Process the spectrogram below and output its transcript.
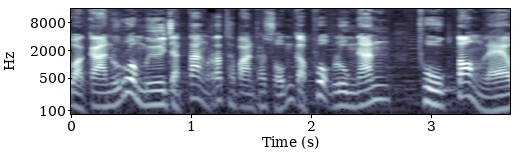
ว่าการร่วมมือจัดตั้งรัฐบาลผสมกับพวกลุงนั้นถูกต้องแล้ว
